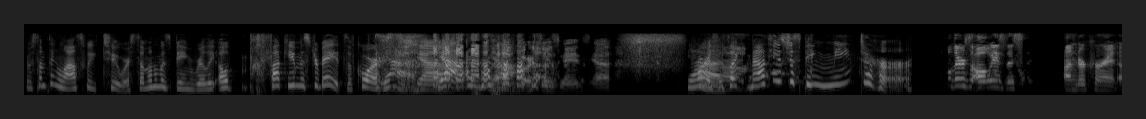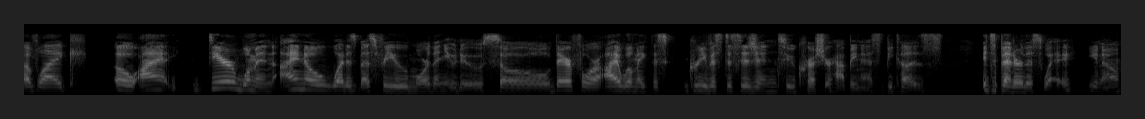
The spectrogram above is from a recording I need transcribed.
There was something last week too where someone was being really oh fuck you Mr. Bates, of course. Yeah. Yeah. Yeah. yeah, of course it was Bates. Yeah. Of course. Yeah. It's like Matthew's just being mean to her. Well, there's always this undercurrent of like, oh, I, dear woman, I know what is best for you more than you do, so therefore I will make this grievous decision to crush your happiness because it's better this way, you know?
